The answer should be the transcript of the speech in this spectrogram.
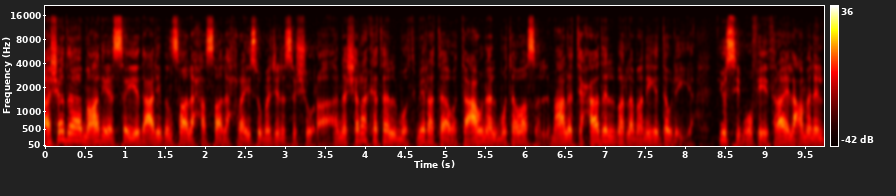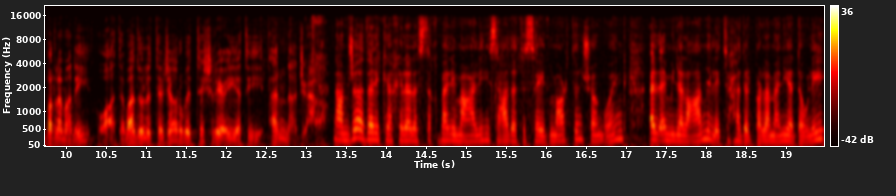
أشاد معالي السيد علي بن صالح الصالح رئيس مجلس الشورى أن الشراكة المثمرة والتعاون المتواصل مع الاتحاد البرلماني الدولي يسهم في إثراء العمل البرلماني وتبادل التجارب التشريعية الناجحة. نعم جاء ذلك خلال استقبال معاليه سعادة السيد مارتن شونغوينغ الأمين العام للاتحاد البرلماني الدولي.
